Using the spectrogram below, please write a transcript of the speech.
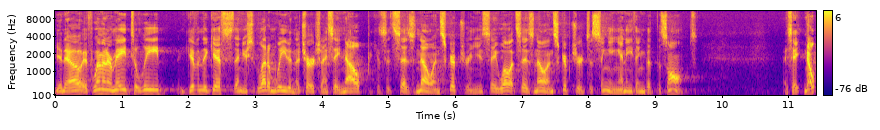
You know, if women are made to lead, given the gifts, then you should let them lead in the church. And I say no, because it says no in Scripture. And you say, well, it says no in Scripture to singing anything but the Psalms. I say, nope,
